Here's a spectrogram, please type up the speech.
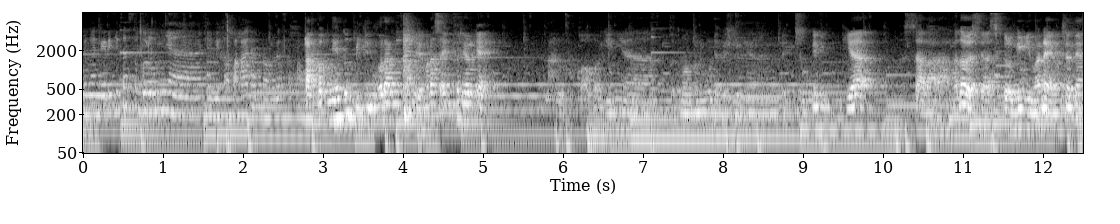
dengan diri kita sebelumnya kayak gitu. Apakah ada progres atau takutnya itu bikin orang apa ya, merasa inferior kayak aduh kok aku gini ya? Mungkin dia salah atau secara psikologi gimana ya. Maksudnya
